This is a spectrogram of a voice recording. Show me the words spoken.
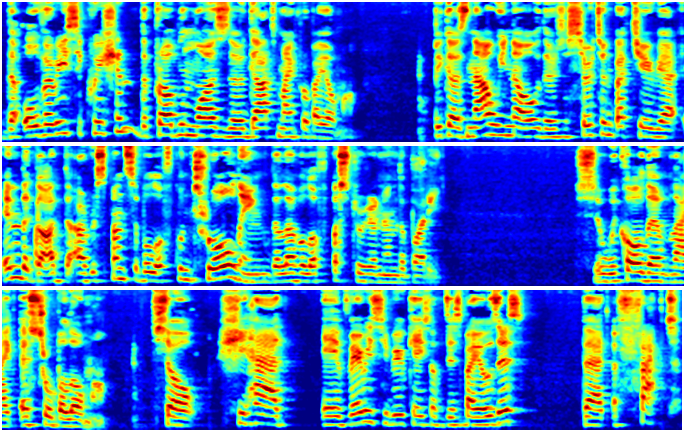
the ovary secretion. The problem was the gut microbiome because now we know there's a certain bacteria in the gut that are responsible of controlling the level of estrogen in the body. So we call them like estrobolome. So she had a very severe case of dysbiosis that affect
